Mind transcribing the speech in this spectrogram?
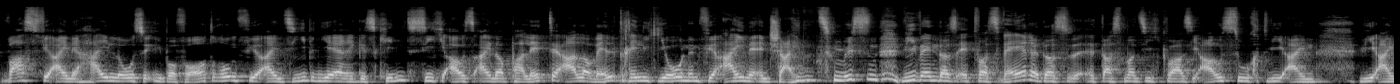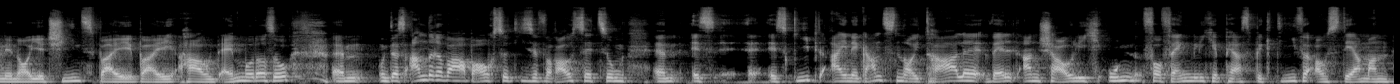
was für eine Heil heillose Überforderung für ein siebenjähriges Kind, sich aus einer Palette aller Weltreligionen für eine entscheiden zu müssen, wie wenn das etwas wäre, dass, dass man sich quasi aussucht wie ein, wie eine neue Jeans bei, bei H&M oder so. Ähm, und das andere war aber auch so diese Voraussetzung, ähm, es, es gibt eine ganz neutrale, weltanschaulich unverfängliche Perspektive, aus der man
